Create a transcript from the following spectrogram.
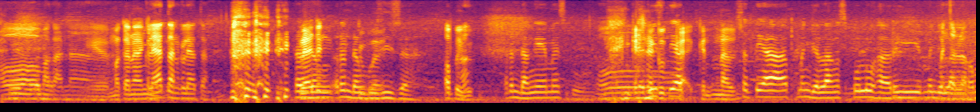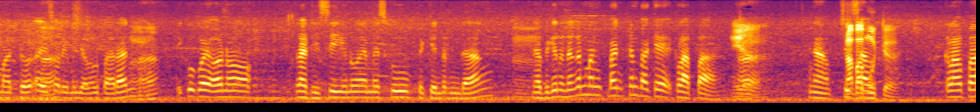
Oh makanan. ya, makanannya. Kelihatan kelihatan. Rendang Kelihatan rendang. Buziza. Apa itu? Rendang MS ku. Oh. Kan Jadi aku setiap- kenal. Setiap menjelang 10 hari menjelang, Menjelang. Ramadan, eh sorry menjelang lebaran, Hah? iku koyo ono tradisi ngono MS ku bikin rendang. Hmm. Nah, bikin rendang kan man- kan pakai kelapa. Iya. Nah, Kelapa sisa- muda. kelapa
